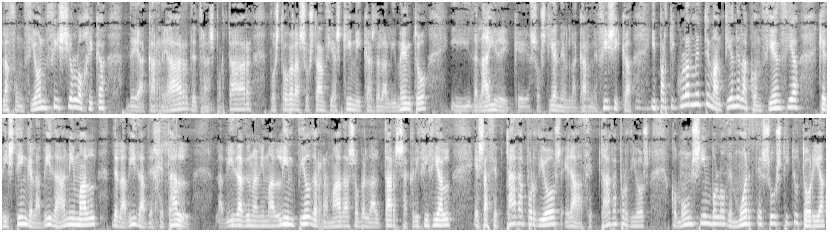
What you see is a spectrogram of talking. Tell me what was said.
la función fisiológica de acarrear, de transportar, pues todas las sustancias químicas del alimento y del aire que sostienen la carne física, y particularmente mantiene la conciencia que distingue la vida animal de la vida vegetal, la vida de un animal limpio derramada sobre el altar sacrificial es aceptada por Dios, era aceptada por Dios como un símbolo de muerte sustitutoria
